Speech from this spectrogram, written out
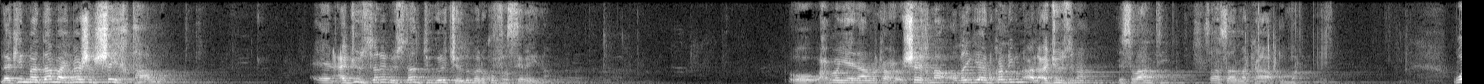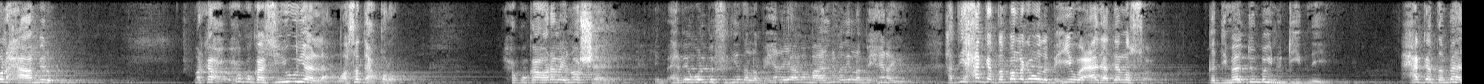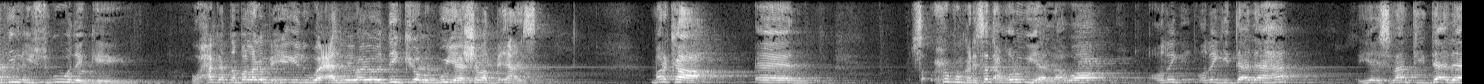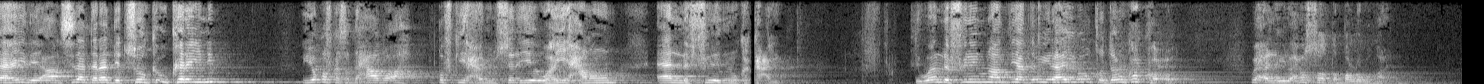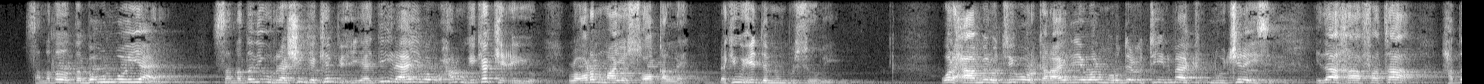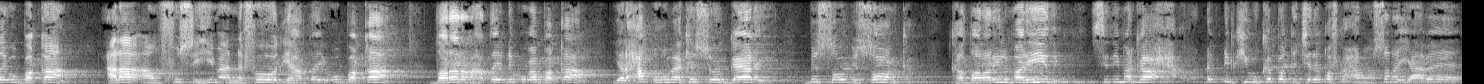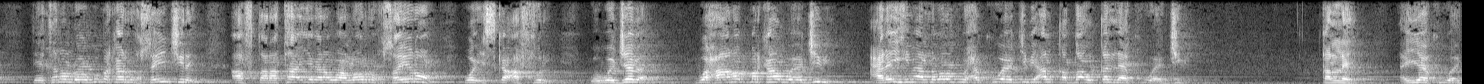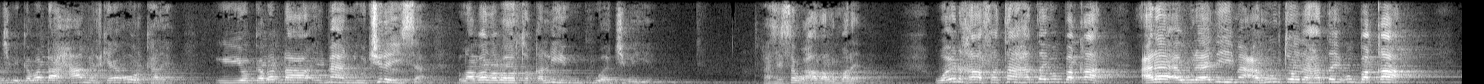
laakiin maadaama ay meeshan shaykh taallo cajuuztana inu islaantu ugala jeedo baynu ku fasirayna. Oo waxba yaynaan markaa shaykhna odaygii aynu ka dhigno alcajuuzna islaantii saasaa marka xukunkaasi yuu u waa saddex qolo. Xukunkaa hore laynoo sheegay. Habeen walba fidyada la bixinayo ama maalinimadii la bixinayo. Haddii xagga dambe laga wada bixiyo waa caadi haddee la soco. Qadimaadun baynu diidnay. Xagga dambe haddii la isugu wada geeyo oo xagga dambe laga bixiyo iyadu waa caadi wey waayo daynkii oo lagugu yeeshay baad bixinaysa. Marka xukunkani saddex qolo u yaallaa. Waa oday odaygii da'da ahaa iyo islaantii da'da ahayd ee aan sidaa daraaddeed soonka u karaynin iyo qofka saddexaad oo ah qofkii xanuunsanayay uu hayay xanuun aan la filayn inuu ka kacayo dee la filayn haddii haddaba ilaahayba u qadaro ka kaco waxaa la yidhi waxba soon dambe lagu maray. Sanadada dambe uun mooyaane sanadadii uu raashinka ka bixiyay haddii ilaahayba uu xanuunkii ka kiciyo la odhan maayo soo qalle laakiin wixii dambuunbuu soomay walxaamilu tii uurka lahayd iyo walmurdicu tii ilmaha nuujinaysay idaa khaafataa hadday u baqaan calaa anfusihimaa nafahoodii hadday u baqaan dararan hadday dhib uga baqaan yalxaquhumaa ka soo gaadhay bisawmi soonka ka dararilmariidi sidii markaa dhibkii uu ka baqi jiray qofka xanuunsanayaaba ee deetana loogu markaa ruksayn jiray aftarata iyagana waa loo ruksayno way iska afuri. Wawajaba waxaana markaa waajibi calayhimaa labadan waxaa ku waajibi alqadaau qallaa ku waajibi. Qalle ayaa ku waajibi gabadhaa xaamilka ee uurka leh iyo gabadhaa ilmaha nuujinaysa. Labadaba horta qallihii uu ku waajibaya kaas isagu hadal male. Wa in khaafataa hadday u baqaan calaa awlaadihima caruurtooda hadday u baqaan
